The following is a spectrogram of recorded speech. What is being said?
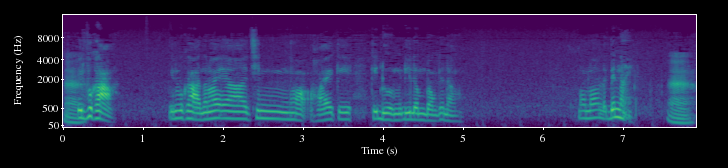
À, bên phước hà bên phước hà nó nói à, xin họ hỏi cái cái đường đi lâm đồng thế nào. Nó nói là bên này. À,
